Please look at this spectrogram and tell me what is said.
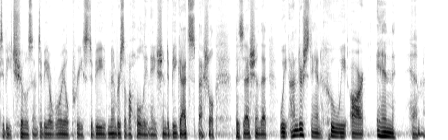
to be chosen, to be a royal priest, to be members of a holy nation, to be God's special possession. That we understand who we are in Him.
